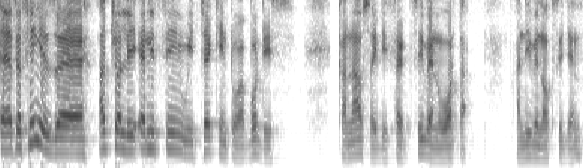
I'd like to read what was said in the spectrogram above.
Uh, the thing is, uh, actually, anything we take into our bodies can have side effects, even water and even oxygen.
